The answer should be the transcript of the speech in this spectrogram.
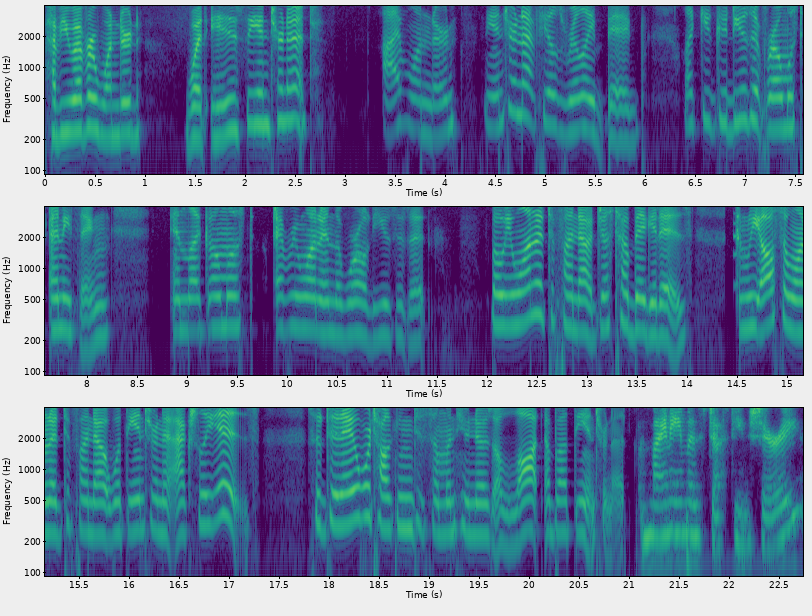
have you ever wondered what is the internet? I've wondered. The internet feels really big. Like you could use it for almost anything. And like almost everyone in the world uses it. But we wanted to find out just how big it is. And we also wanted to find out what the internet actually is. So today we're talking to someone who knows a lot about the internet. My name is Justine Sherry.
